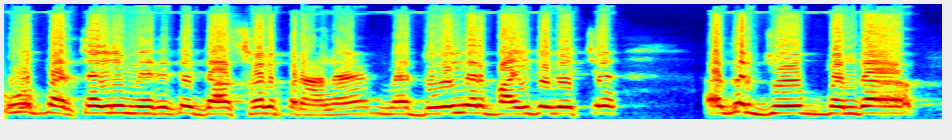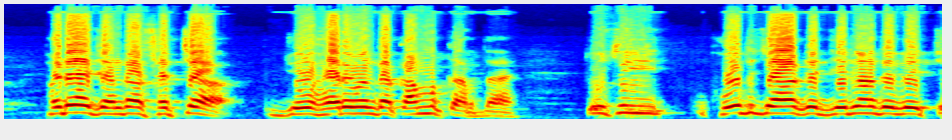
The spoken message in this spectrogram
ਉਹ ਪਰਚਾ ਜੀ ਮੇਰੇ ਤੇ 10 ਸਾਲ ਪੁਰਾਣਾ ਹੈ। ਮੈਂ 2022 ਦੇ ਵਿੱਚ ਅਗਰ ਜੋ ਬੰਦਾ ਫੜਿਆ ਜਾਂਦਾ ਸੱਚਾ, ਜੋ ਹੈਰੋਇਨ ਦਾ ਕੰਮ ਕਰਦਾ ਤੁਸੀਂ ਖੁਦ ਜਾ ਕੇ ਜੇਲ੍ਹਾਂ ਦੇ ਵਿੱਚ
